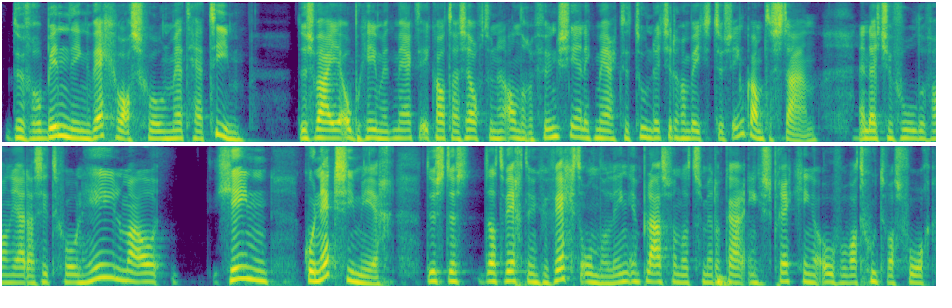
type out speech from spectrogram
de verbinding weg was gewoon met het team. Dus waar je op een gegeven moment merkte, ik had daar zelf toen een andere functie. En ik merkte toen dat je er een beetje tussenin kwam te staan. En dat je voelde van, ja, daar zit gewoon helemaal geen connectie meer. Dus, dus dat werd een gevecht onderling. In plaats van dat ze met elkaar in gesprek gingen over wat goed was voor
